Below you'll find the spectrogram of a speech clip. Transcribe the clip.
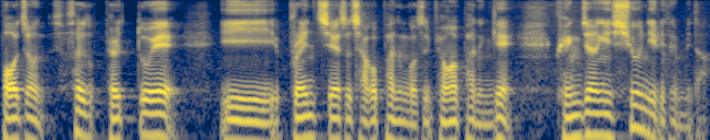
버전, 서로 별도의 이 branch에서 작업하는 것을 병합하는 게 굉장히 쉬운 일이 됩니다.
